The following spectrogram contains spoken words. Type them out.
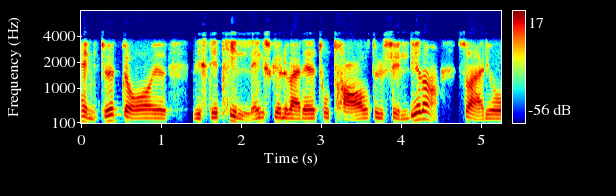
hengt ut. Og hvis de i tillegg skulle være totalt uskyldige, da, så er det jo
